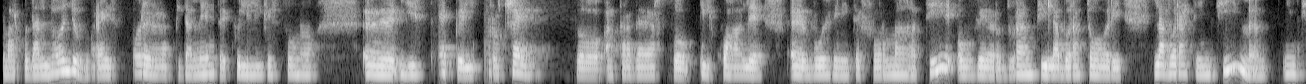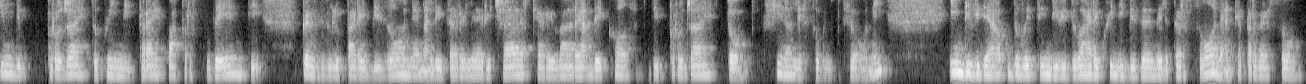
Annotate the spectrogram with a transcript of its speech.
Marco Dall'Oglio vorrei scorrere rapidamente quelli che sono eh, gli step, il processo processo attraverso il quale eh, voi venite formati, ovvero durante i laboratori lavorate in team, in team di progetto, quindi 3-4 studenti per sviluppare i bisogni, analizzare le ricerche, arrivare a dei concept di progetto fino alle soluzioni. Individu dovete individuare quindi i bisogni delle persone anche attraverso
